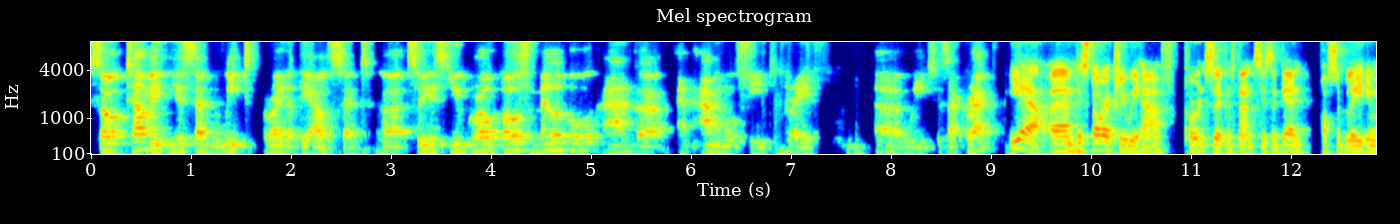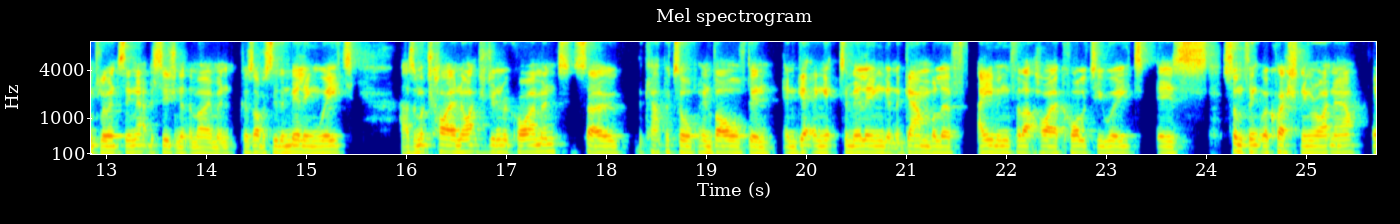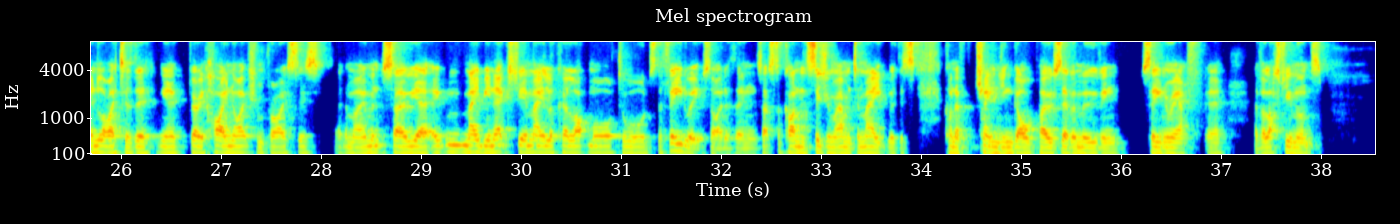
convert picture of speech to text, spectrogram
So tell me, you said wheat right at the outset. Uh, so you, you grow both millable and uh, an animal feed grade uh, wheat. Is that correct? Yeah, um, historically we have. Current circumstances, again, possibly influencing that decision at the moment, because obviously the milling wheat has a much higher nitrogen requirement. So the capital involved in, in getting it to milling and the gamble of aiming for that higher quality wheat is something we're questioning right now in light of the you know very high nitrogen prices at the moment. So yeah, it, maybe next year may look a lot more towards the feed wheat side of things. That's the kind of decision we're having to make with this kind of changing goalposts, ever moving scenery after, uh, over the last few months.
